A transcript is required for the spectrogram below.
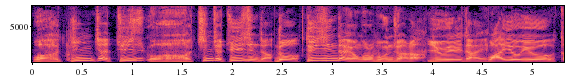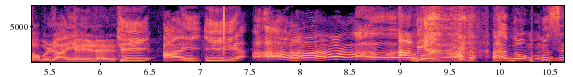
와 진짜 뒤, 와 진짜 뒤진다. 너 뒤진다 영어로 뭔 줄 알아? Die. Y O U W I L L D I E. 아, 아, 아, 아 미안. 아 너무 세.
